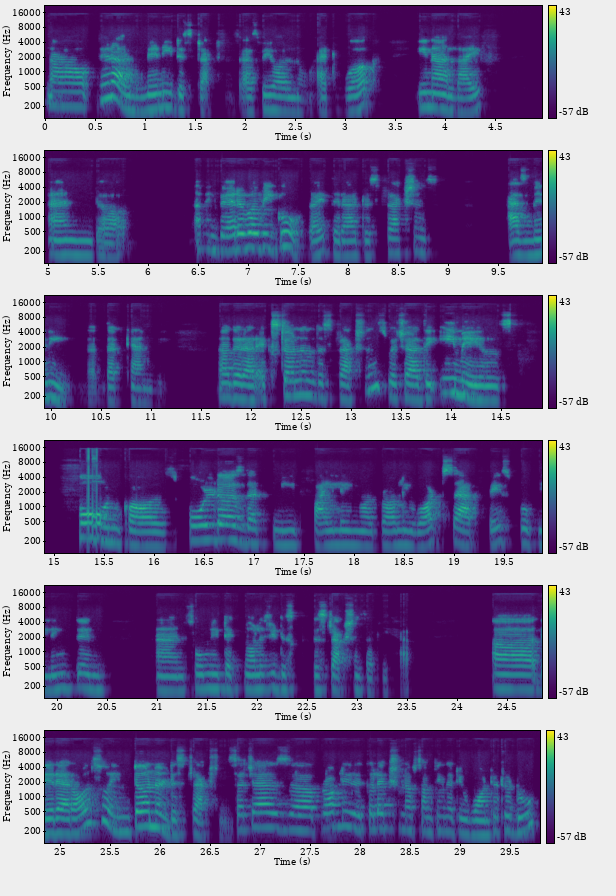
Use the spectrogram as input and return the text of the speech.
Now, there are many distractions, as we all know, at work, in our life, and uh, I mean, wherever we go, right? There are distractions, as many that, that can be. Now, there are external distractions, which are the emails, phone calls, folders that need filing, or probably WhatsApp, Facebook, LinkedIn, and so many technology dis- distractions that we have. Uh, there are also internal distractions, such as uh, probably recollection of something that you wanted to do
